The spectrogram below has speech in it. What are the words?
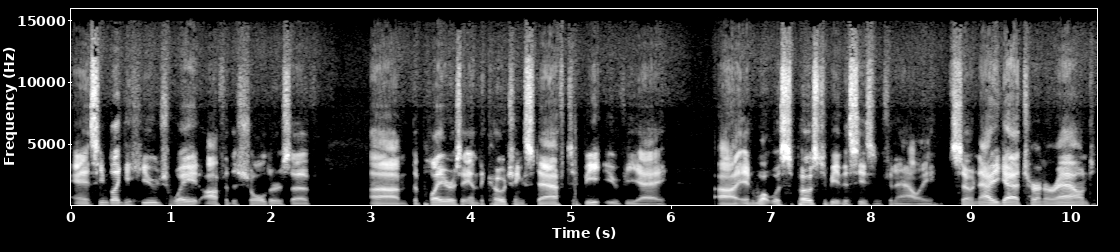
and it seemed like a huge weight off of the shoulders of um, the players and the coaching staff to beat UVA uh, in what was supposed to be the season finale. So now you got to turn around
